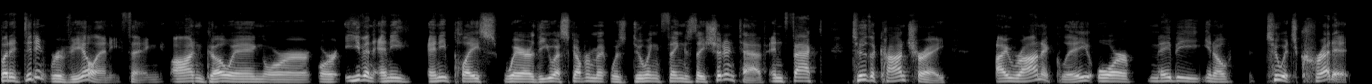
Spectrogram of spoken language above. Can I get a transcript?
But it didn't reveal anything ongoing or or even any any place where the US government was doing things they shouldn't have. In fact, to the contrary, ironically, or maybe, you know, to its credit,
